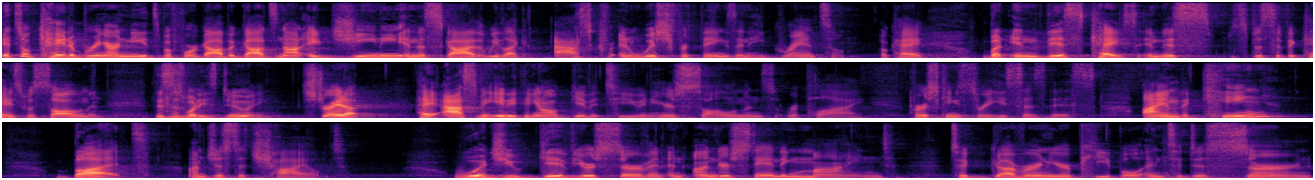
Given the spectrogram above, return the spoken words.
It's okay to bring our needs before God, but God's not a genie in the sky that we like ask and wish for things and he grants them, okay? But in this case, in this specific case with Solomon, this is what he's doing. Straight up, hey, ask me anything and I'll give it to you. And here's Solomon's reply. 1 Kings 3, he says this I am the king, but I'm just a child. Would you give your servant an understanding mind to govern your people and to discern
